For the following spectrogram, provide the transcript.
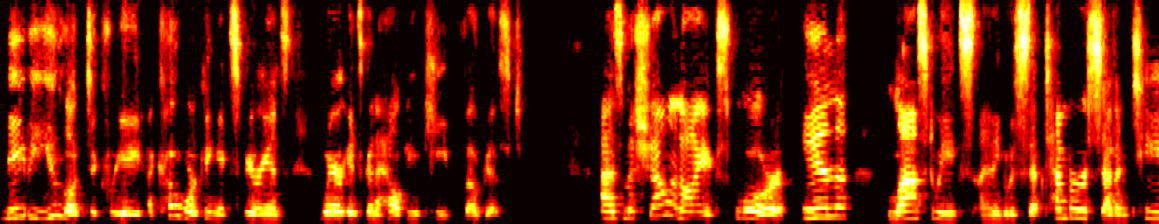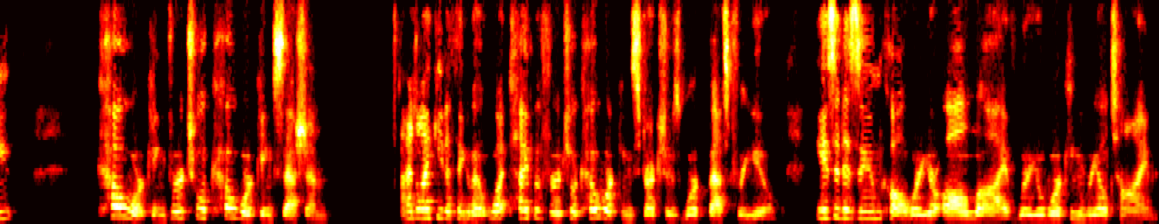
maybe you look to create a co-working experience where it's going to help you keep focused. As Michelle and I explore in last week's, I think it was September 17th, co-working, virtual co-working session, I'd like you to think about what type of virtual co-working structures work best for you. Is it a Zoom call where you're all live, where you're working real time?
